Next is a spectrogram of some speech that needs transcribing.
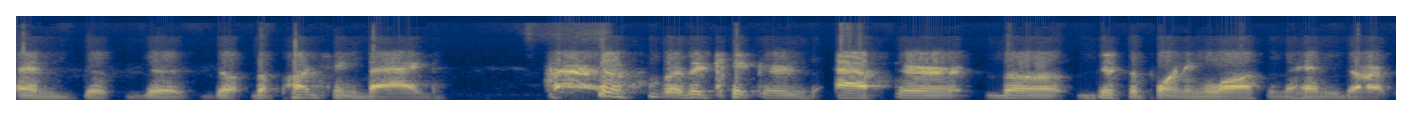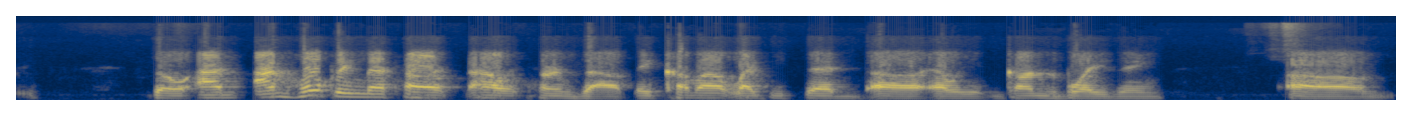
and the the the, the punching bag for the kickers after the disappointing loss in the Henny Derby. So I'm I'm hoping that's how it, how it turns out. They come out like you said, uh, Elliot, guns blazing, um,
